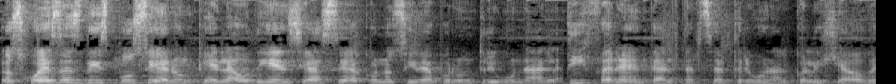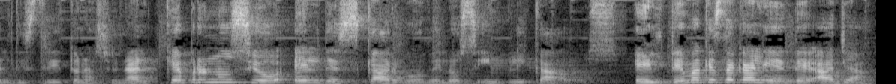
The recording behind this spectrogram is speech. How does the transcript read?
Los jueces dispusieron que la audiencia sea conocida por un tribunal diferente al tercer tribunal Tribunal Colegiado del Distrito Nacional, que pronunció el descargo de los implicados. El tema que está caliente allá.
